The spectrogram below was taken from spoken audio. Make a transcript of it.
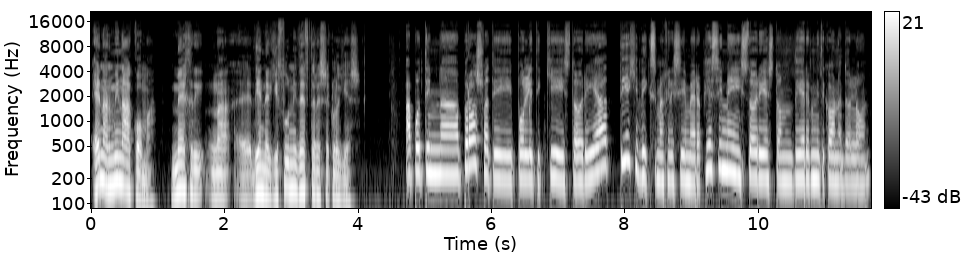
έναν μήνα ακόμα μέχρι να ε, διενεργηθούν οι δεύτερες εκλογές. Από την πρόσφατη πολιτική ιστορία, τι έχει δείξει μέχρι σήμερα, ποιες είναι οι ιστορίες των διερευνητικών εντολών;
